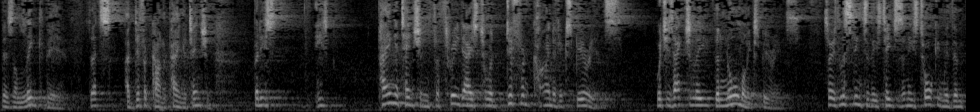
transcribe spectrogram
There's a link there. That's a different kind of paying attention. But he's, he's paying attention for three days to a different kind of experience, which is actually the normal experience. So he's listening to these teachers and he's talking with them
